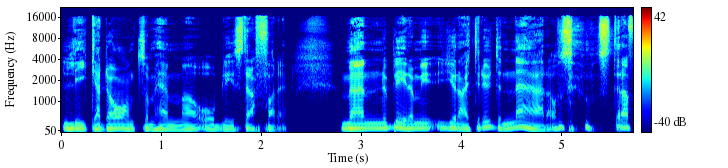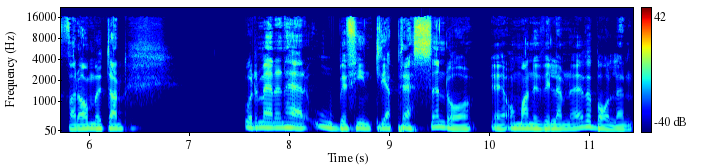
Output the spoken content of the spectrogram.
likadant som hemma och blir straffade. Men nu blir de ju- United är ju inte nära att straffa dem, utan och med den här obefintliga pressen då, eh, om man nu vill lämna över bollen,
